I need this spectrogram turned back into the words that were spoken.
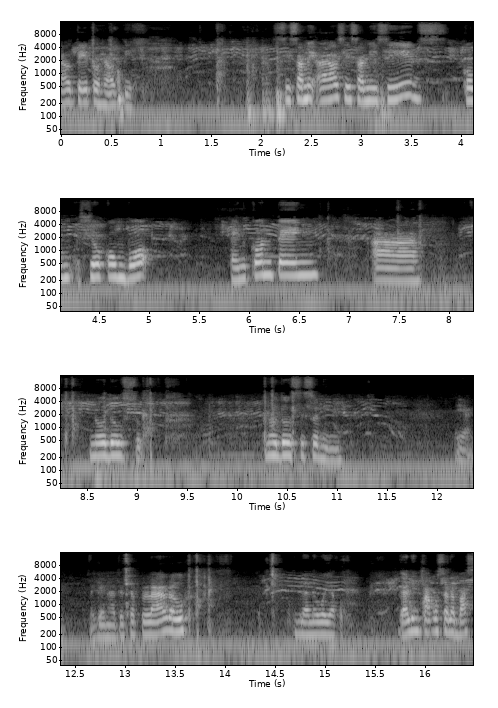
healthy ito, healthy. Sesame oil, sesame seeds, combo, and konting ah noodle soup. Noodle seasoning. Ayan. Lagyan natin sa plalo. Lalaway ako. Galing pa ako sa labas.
